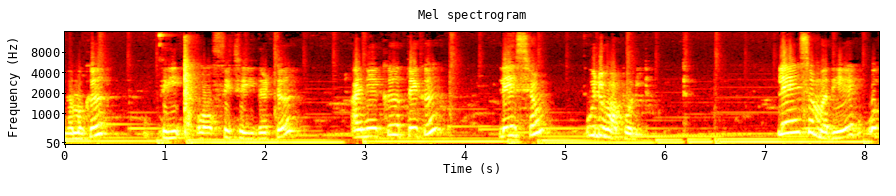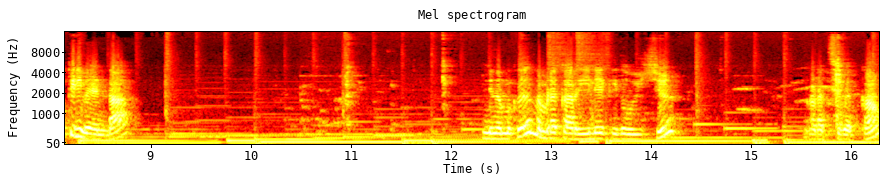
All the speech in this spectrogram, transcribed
നമുക്ക് തീ ഓഫ് ചെയ്തിട്ട് അതിനേക്കത്തേക്ക് ലേശം ഉലുവാപ്പൊടി. ലേശം മതിയെ ഒത്തിരി വേണ്ട. ഇനി നമുക്ക് നമ്മുടെ കറിയിലേക്ക് ഇത് ഒഴിച്ച് അടച്ചു വെക്കാം.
